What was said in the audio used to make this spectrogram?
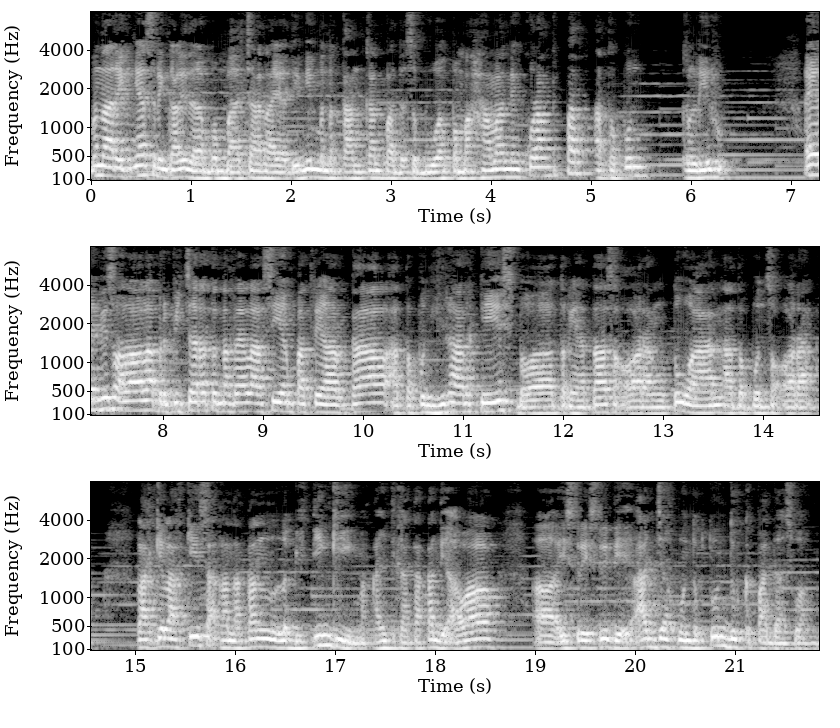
Menariknya sering kali dalam pembacaan ayat ini menekankan pada sebuah pemahaman yang kurang tepat ataupun keliru. Ayat ini seolah-olah berbicara tentang relasi yang patriarkal ataupun hierarkis bahwa ternyata seorang tuan ataupun seorang laki-laki seakan-akan lebih tinggi. Makanya dikatakan di awal uh, istri-istri diajak untuk tunduk kepada suami.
